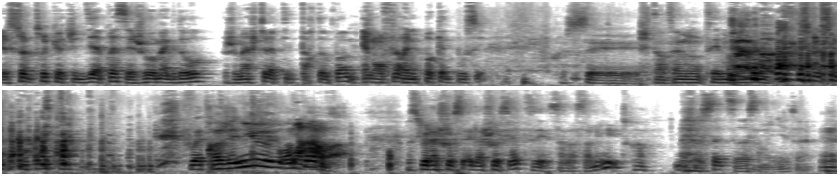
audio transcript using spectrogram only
Et le seul truc que tu te dis après, c'est jouer au McDo, je vais m'acheter la petite tarte aux pommes et m'en faire une pocket pussy. C'est, Putain, t'es mon, t'es mon amour. je sais pas quoi dire. faut être ingénieux, franchement. Waouh. Parce que la chaussette, la chaussette, c'est, ça va 5 minutes, quoi. La chaussette, ça va 5 minutes. ouais. Mm.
